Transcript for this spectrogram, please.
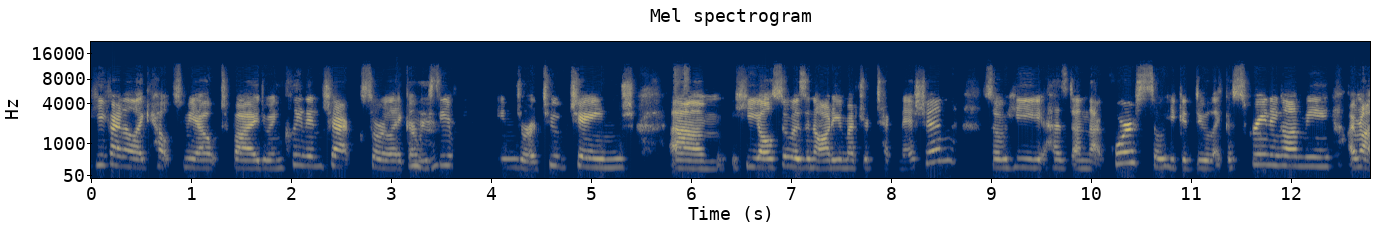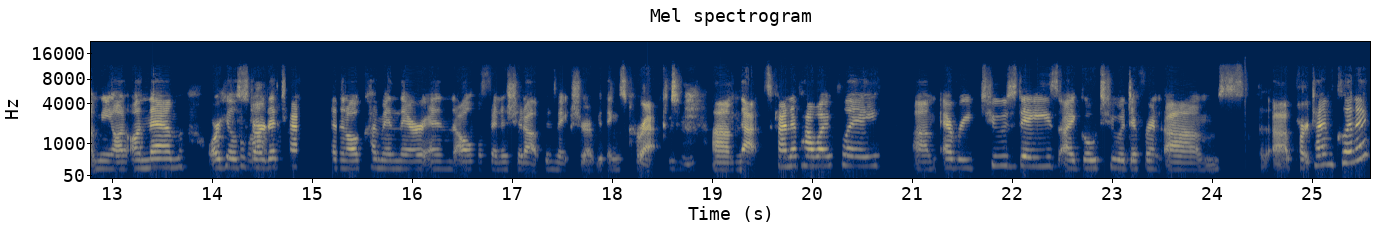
he kind of like helps me out by doing clean-in checks or like a Mhm. receiver change or a tube change. Um, he also is an audiometric technician, so he has done that course, so he could do like a screening on me. I'm not me on on them, or he'll Oh, start a test and then I'll come in there and I'll finish it up and make sure everything's correct. Mhm. Um, that's kind of how I play. Um, every Tuesdays, I go to a different um, uh, part time clinic.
